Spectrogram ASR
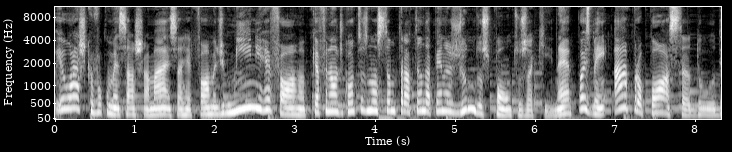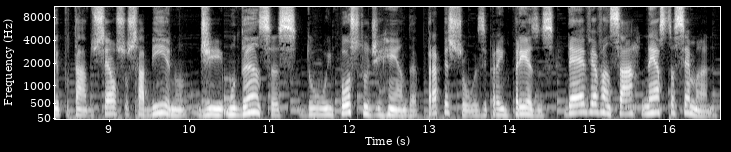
Eu acho que eu vou começar a chamar essa reforma de mini reforma, porque afinal de contas nós estamos tratando apenas de um dos pontos aqui, né? Pois bem, a proposta do deputado Celso Sabino de mudanças do imposto de renda para pessoas e para empresas deve avançar nesta semana.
